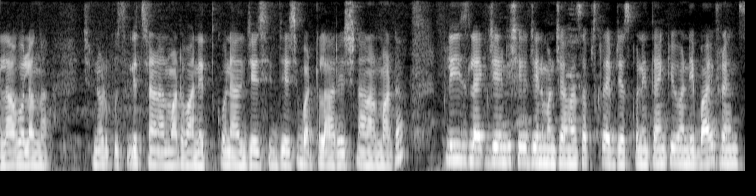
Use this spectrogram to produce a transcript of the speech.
ఎలాగోలంగా చిన్నోడు కుసిలిచ్చినాడు అనమాట వాడిని ఎత్తుకొని అది చేసి ఇది చేసి బట్టలు ఆరేసినాను అనమాట ప్లీజ్ లైక్ చేయండి షేర్ చేయండి మన ఛానల్ సబ్స్క్రైబ్ చేసుకొని. థ్యాంక్ యూ అండి. Bye friends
